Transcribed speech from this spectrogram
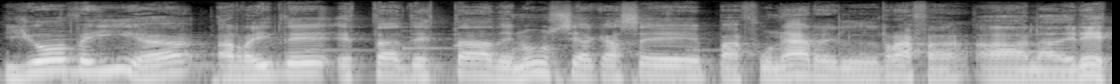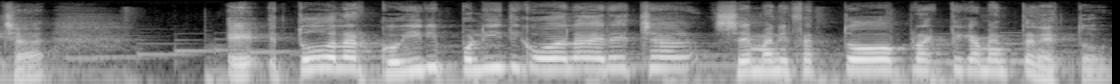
Y yo veía, a raíz de esta, de esta denuncia que hace para funar el Rafa a la derecha, eh, todo el arco iris político de la derecha se manifestó prácticamente en esto.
